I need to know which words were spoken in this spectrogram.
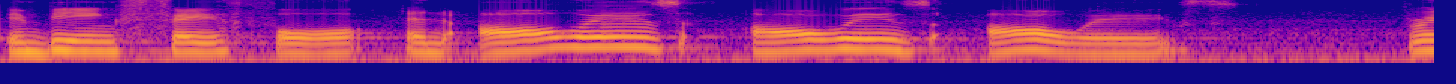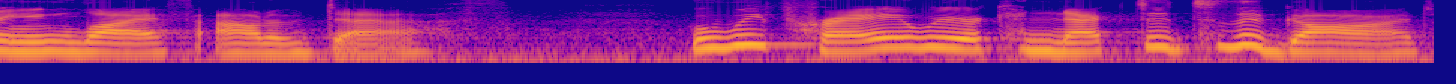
in being faithful and always, always, always bringing life out of death. When we pray, we are connected to the God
